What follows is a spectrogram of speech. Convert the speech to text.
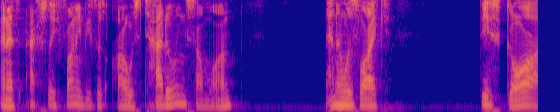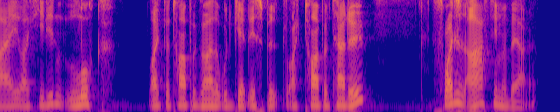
And it's actually funny because I was tattooing someone, and it was like this guy, like he didn't look like the type of guy that would get this like type of tattoo. So I just asked him about it.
